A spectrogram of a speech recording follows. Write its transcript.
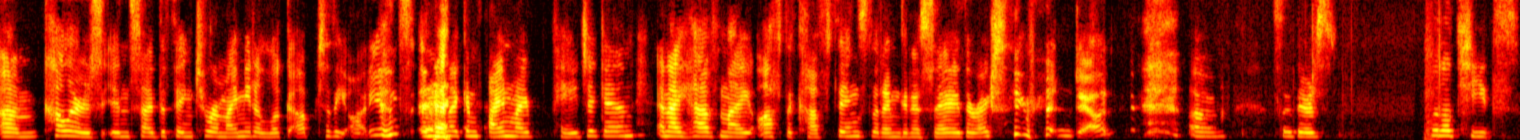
um, colors inside the thing to remind me to look up to the audience and then I can find my page again. And I have my off the cuff things that I'm going to say. They're actually written down. Um, so there's little cheats.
